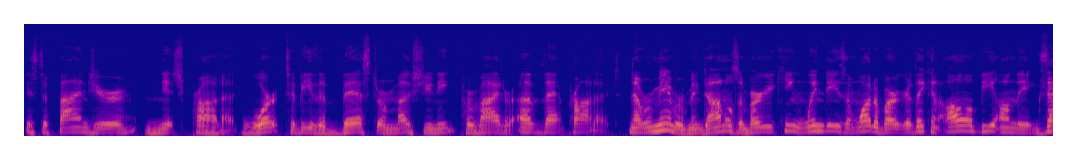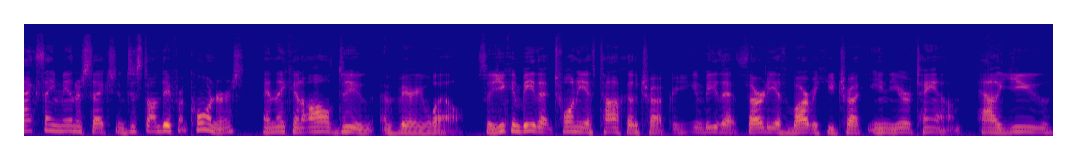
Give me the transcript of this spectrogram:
is to find your niche product. Work to be the best or most unique provider of that product. Now remember, McDonald's and Burger King, Wendy's and Whataburger, they can all be on the exact same intersection, just on different corners, and they can all do very well. So you can be that 20th taco truck or you can be that 30th barbecue truck in your town. How you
